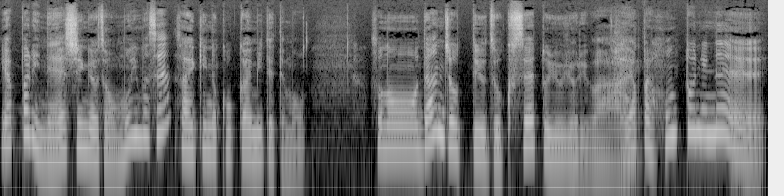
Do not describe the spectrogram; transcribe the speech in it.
やっぱりね新業さん思いません最近の国会見てても。その男女っていう属性というよりは、はい、やっぱり本当にね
